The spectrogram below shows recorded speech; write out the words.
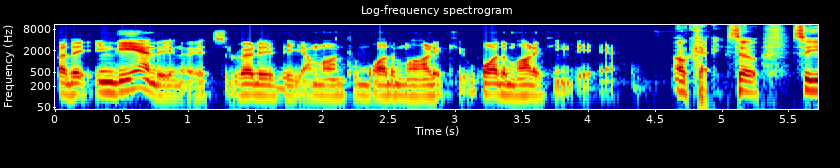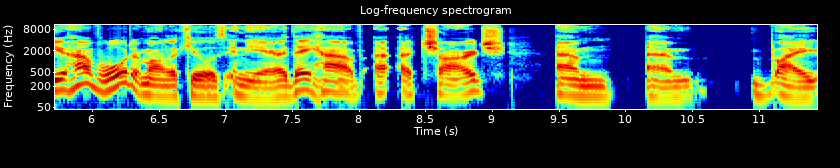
But in the end, you know, it's really the amount of water molecule, water molecule in the air. Okay, so so you have water molecules in the air. They have a, a charge um, um, by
